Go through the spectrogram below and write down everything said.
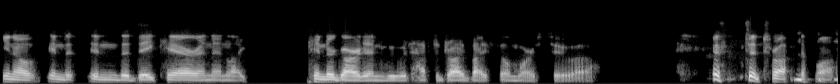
you know, in the in the daycare and then like kindergarten, we would have to drive by Filmore's to uh, to drop them off.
